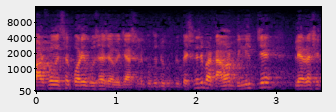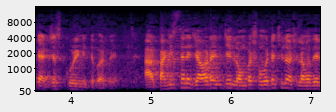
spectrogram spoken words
পারফরমেন্সের পরে বোঝা যাবে যে আসলে কতটুকু প্রিপারেশন আছে বাট আমার বিলিভ যে প্লেয়াররা সেটা অ্যাডজাস্ট করে নিতে পারবে। আর পাকিস্তানে যাওয়ার আগে যে লম্বা সময়টা ছিল, আসলে আমাদের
